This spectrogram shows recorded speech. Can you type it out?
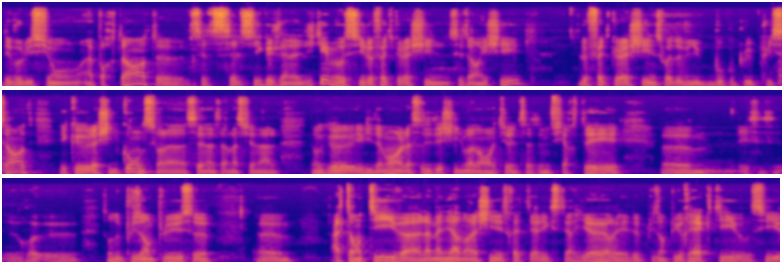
d'évolutions importantes, euh, celle-ci que je viens d'indiquer, mais aussi le fait que la Chine s'est enrichie, le fait que la Chine soit devenue beaucoup plus puissante et que la Chine compte sur la scène internationale. Donc euh, évidemment, la société chinoise en retire une certaine fierté et, euh, euh, sont de plus en plus attentives à la manière dont la Chine est traitée à l'extérieur et de plus en plus réactives aussi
